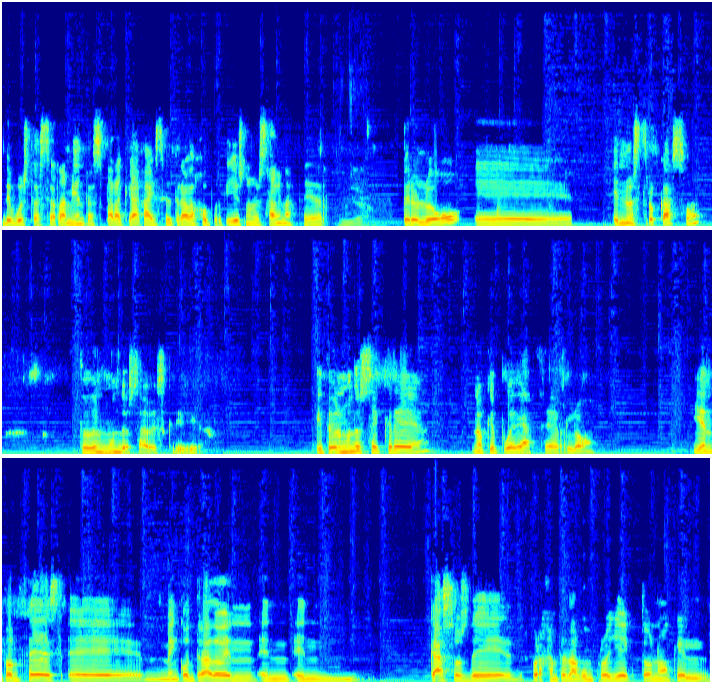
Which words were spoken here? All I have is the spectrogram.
de vuestras herramientas para que hagáis el trabajo, porque ellos no lo saben hacer, pero luego, en nuestro caso, todo el mundo sabe escribir. Y todo el mundo se cree ¿no? que puede hacerlo y entonces eh, me he encontrado en, casos de, por ejemplo, en algún proyecto, ¿no? que eh,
